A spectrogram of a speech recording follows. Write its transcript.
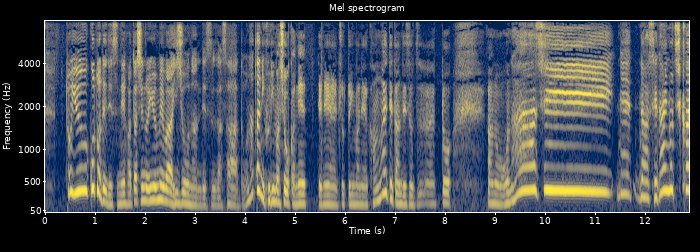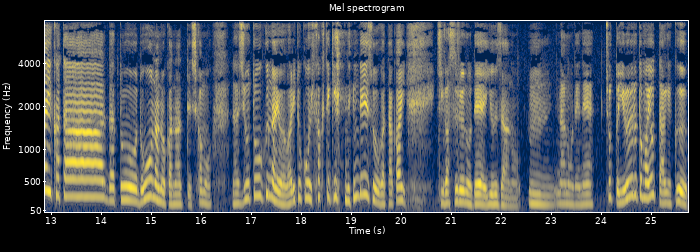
ということでですね、私の夢は以上なんですがさ、どなたに振りましょうかねってね、ちょっと今ね、考えてたんですよ、ずっと。あの、同じ、ね、だ世代の近い方だとどうなのかなって、しかも、ラジオトーク内は割とこう比較的 年齢層が高い気がするので、ユーザーの。うん、なのでね、ちょっといろいろと迷った挙句、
